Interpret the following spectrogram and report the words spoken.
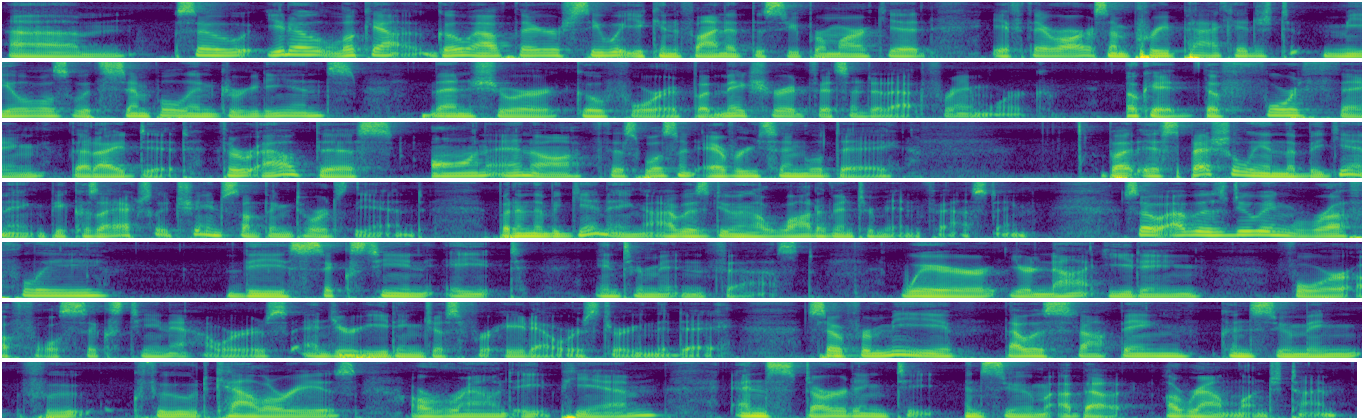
Um, so you know look out go out there see what you can find at the supermarket. If there are some prepackaged meals with simple ingredients then sure go for it but make sure it fits into that framework. Okay the fourth thing that i did throughout this on and off this wasn't every single day but especially in the beginning, because I actually changed something towards the end. But in the beginning, I was doing a lot of intermittent fasting. So I was doing roughly the 16 8 intermittent fast, where you're not eating for a full 16 hours and you're eating just for eight hours during the day. So for me, that was stopping consuming food, food calories around 8 p.m. and starting to consume about around lunchtime.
